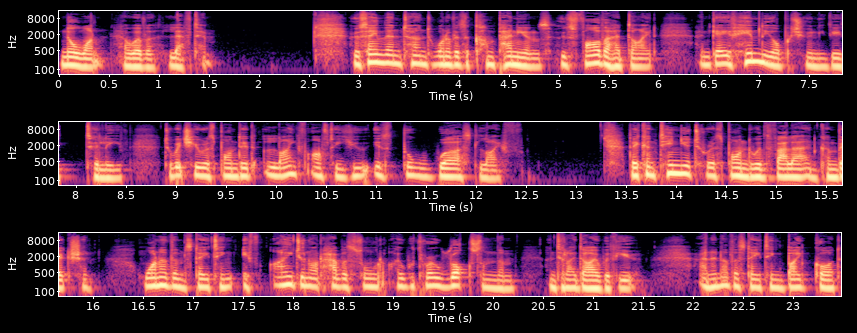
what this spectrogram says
No one, however, left him. Hussein then turned to one of his companions whose father had died and gave him the opportunity to leave, to which he responded, Life after you is the worst life. They continued to respond with valor and conviction, one of them stating, If I do not have a sword, I will throw rocks on them until I die with you, and another stating, By God,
